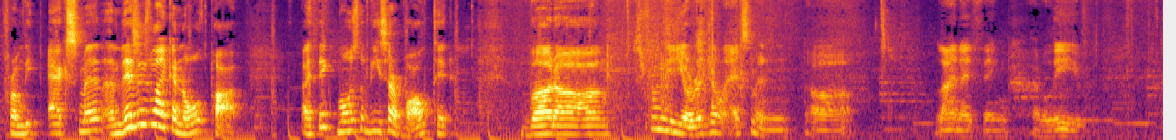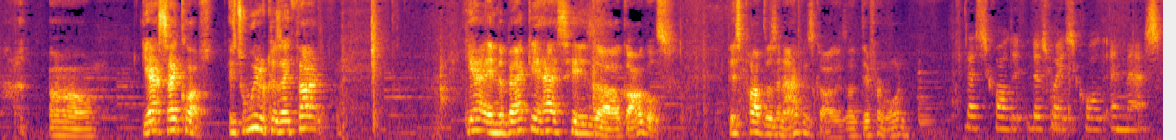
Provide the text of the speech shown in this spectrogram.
from the X-Men, and this is like an old pop. I think most of these are vaulted, but um, it's from the original X-Men uh, line, I think, I believe. Uh, yeah, Cyclops. It's weird because I thought, yeah, in the back it has his uh, goggles. This pop doesn't have his goggles. It's a different one. That's called it. That's why it's called a mask.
